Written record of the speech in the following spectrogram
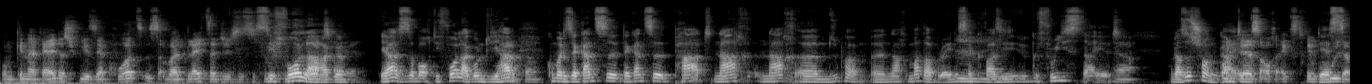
und generell das Spiel sehr kurz ist, aber gleichzeitig ist es die Vorlage. Vorteil. Ja, es ist aber auch die Vorlage. Und wir haben, klar. guck mal, dieser ganze, der ganze Part nach, nach ähm, Super, äh, nach Mother Brain ist ja Mhm. quasi gefreestylt. Ja. Und das ist schon geil. Und der ist auch extrem Der cool, ist der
